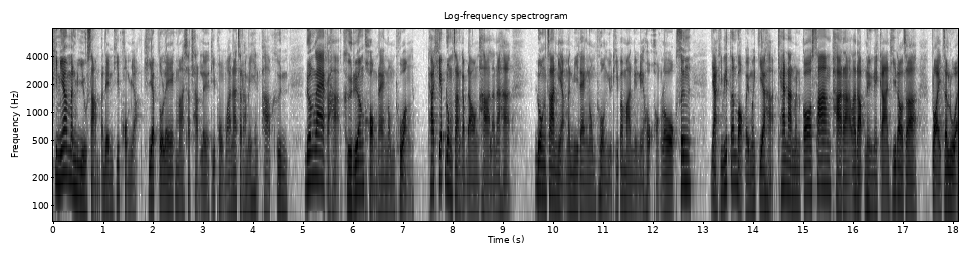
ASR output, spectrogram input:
ทีเนี้ยมันมีอยู่ 3 ประเด็นที่ผมอยากเทียบตัวเลขมาชัดๆเลย ที่ผมว่าน่าจะทำให้เห็นภาพขึ้น เรื่องแรกอะฮะคือเรื่องของแรงโน้มถ่วง ถ้าเทียบดวงจันทร์กับดาวอังคารแล้วนะฮะ ดวงจันทร์เนี่ยมันมีแรงโน้มถ่วงอยู่ที่ประมาณ1ใน6 ของโลก ซึ่งอย่างที่พี่ต้นบอกไปเมื่อกี้ฮะ แค่นั้นมันก็สร้างภาระระดับหนึ่งในการที่เราจะปล่อยจรวด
